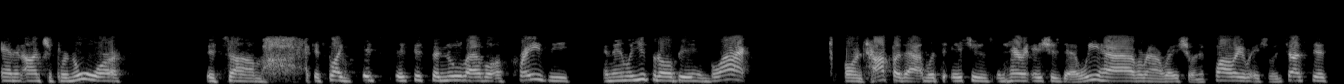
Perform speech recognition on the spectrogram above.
and an entrepreneur, it's um it's like it's it's just a new level of crazy. And then when you throw being black on top of that with the issues, inherent issues that we have around racial inequality, racial injustice,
